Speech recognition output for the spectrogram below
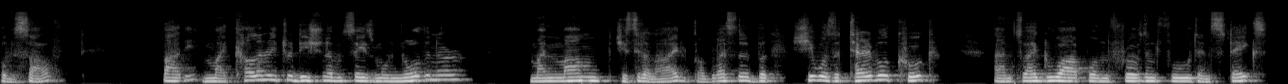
for the South. But my culinary tradition, I would say, is more northerner. My mom, she's still alive, God bless her, but she was a terrible cook. Um, so I grew up on frozen food and steaks.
